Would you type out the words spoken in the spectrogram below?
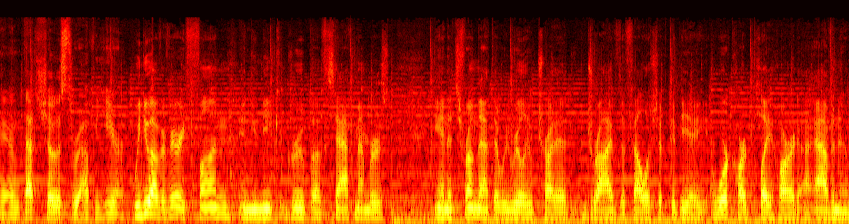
and that shows throughout the year. We do have a very fun and unique group of staff members and it's from that that we really try to drive the fellowship to be a work hard, play hard uh, avenue.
